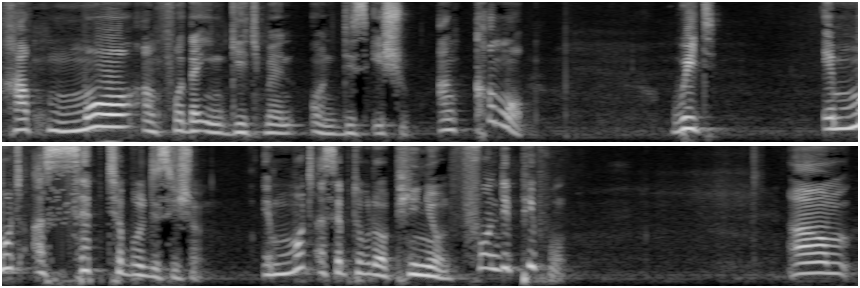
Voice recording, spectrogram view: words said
have more and further engagement on this issue and come up with a much acceptable decision, a much acceptable opinion from the people. Um,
